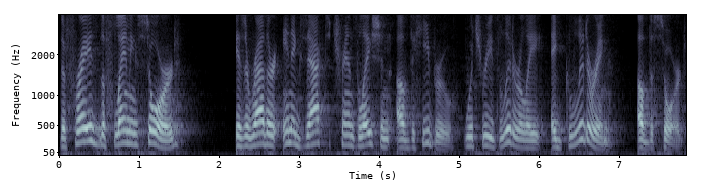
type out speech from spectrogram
the phrase the flaming sword is a rather inexact translation of the Hebrew, which reads literally a glittering of the sword.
